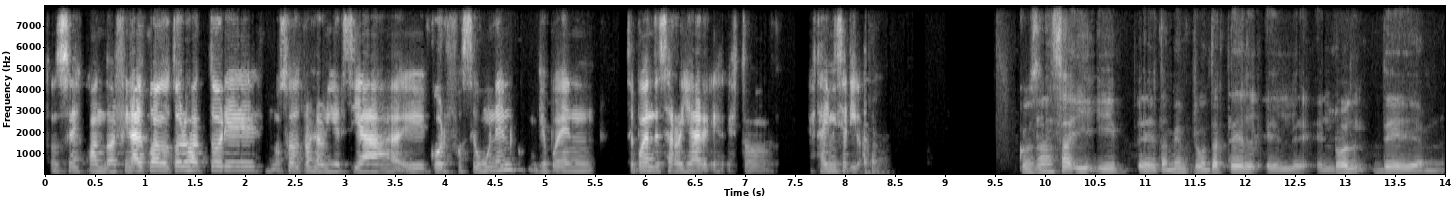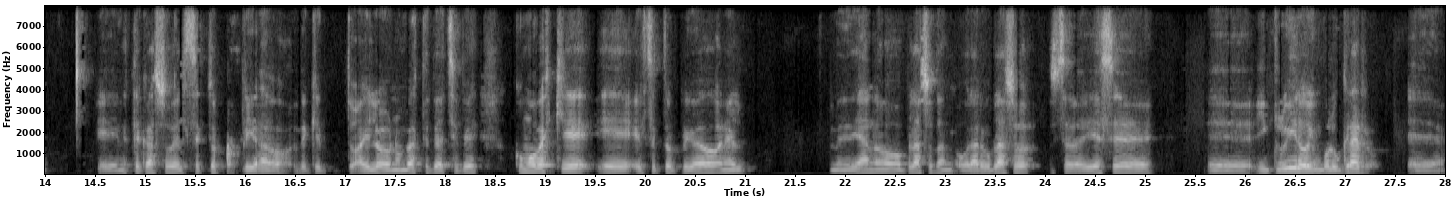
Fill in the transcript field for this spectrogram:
Entonces, cuando al final, cuando todos los actores, nosotros, la Universidad eh, Corfo, se unen, que pueden, se pueden desarrollar esto, esta iniciativa. Constanza, y, eh, también preguntarte el, el, rol de, mm, en este caso, del sector privado, de que ahí lo nombraste PHP, ¿cómo ves que el sector privado en el mediano plazo o largo plazo se debiese eh, incluir o involucrar? Eh,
